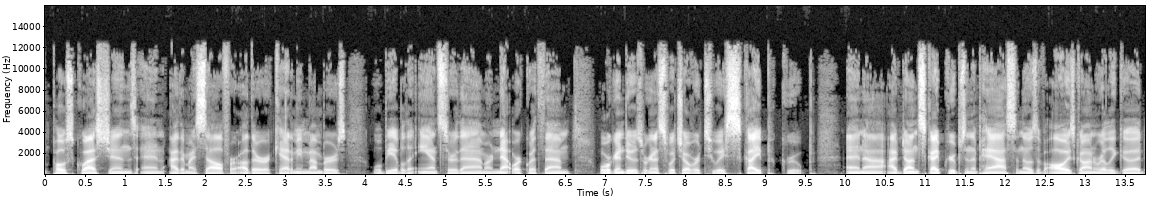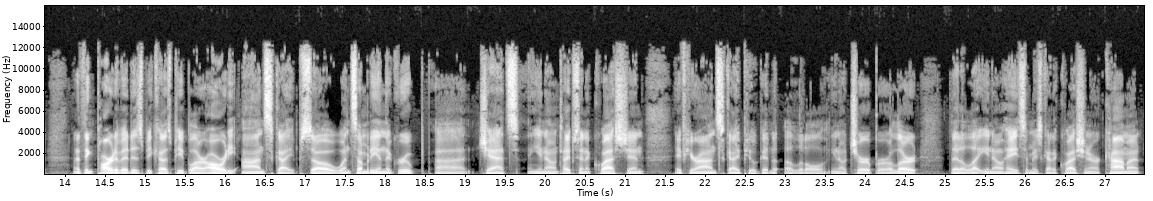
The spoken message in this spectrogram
post questions and either myself or other academy members will be able to answer them or network with them. What we're going to do is we're going to switch over to a Skype group. And uh, I've done Skype groups in the past, and those have always gone really good. And I think part of it is because people are already on Skype. So when somebody in the group uh, chats, you know, and types in a question, if you're on Skype, you'll get a little, you know, chirp or alert that'll let you know, hey, somebody's got a question or a comment.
